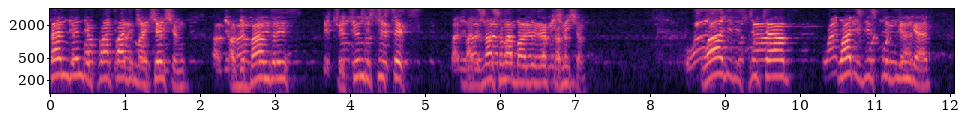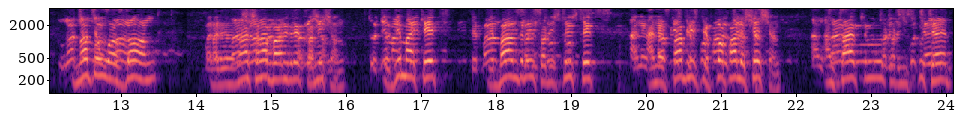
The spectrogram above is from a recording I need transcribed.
pending the proper demarcation of the boundaries between the two states by the National Boundary Commission. Why did While the disputed, while the dispute lingered, nothing was done by the National Boundary Commission to demarcate the boundaries of the two states and establish the proper location and title to the disputed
